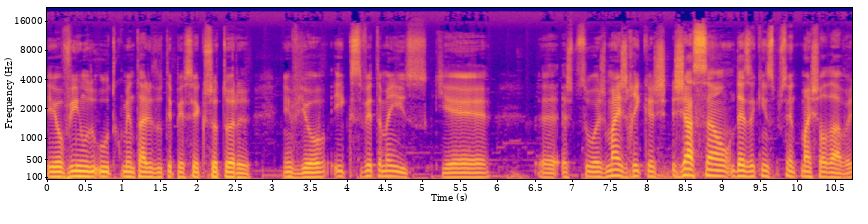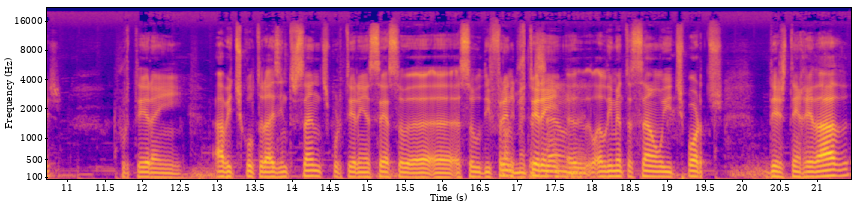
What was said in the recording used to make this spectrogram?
Eu vi o, o documentário do TPC que o doutor enviou e que se vê também isso, que é eh, as pessoas mais ricas já são 10 a 15% mais saudáveis por terem hábitos culturais interessantes, por terem acesso a, a- a saúde diferente, por terem Alimentação, a- alimentação e desportos desde tenra idade.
